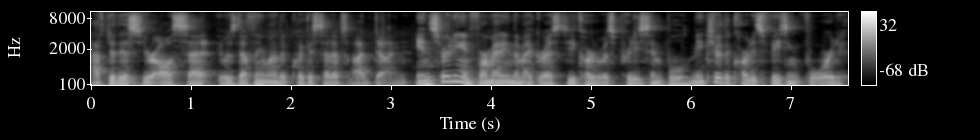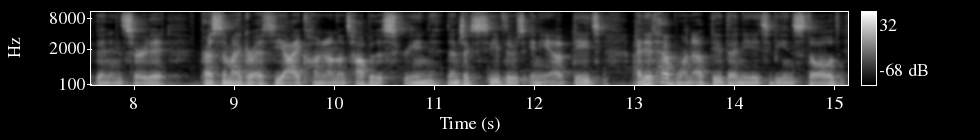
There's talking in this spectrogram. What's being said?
After this, you're all set. It was definitely one of the quickest setups I've done. Inserting and formatting the microSD card was pretty simple. Make sure the card is facing forward, then insert it. Press the microSD icon on the top of the screen, then check to see if there's any updates. I did have one update that needed to be installed.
